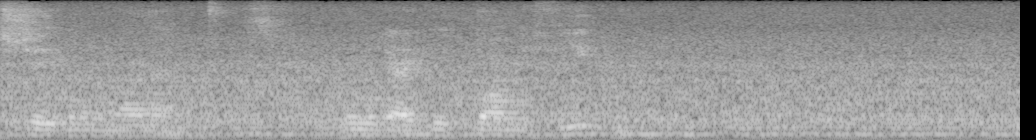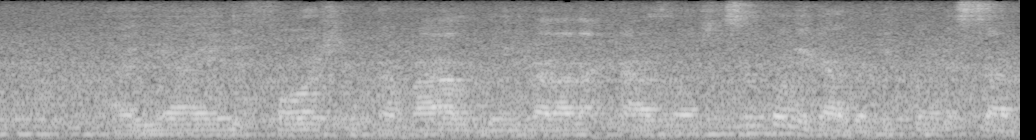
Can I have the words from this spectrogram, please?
chegam lá no lugar que o Tommy fica, Aí a ele foge com o cavalo, ele vai lá na casa. Acho que vocês estão ligados, quem conhece sabe.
